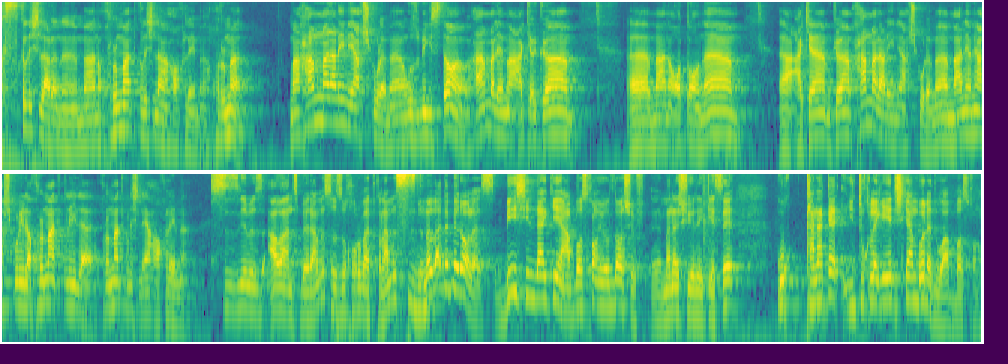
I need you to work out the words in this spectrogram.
His qilishlarini mani hurmat qilishlarini xohlayman hurmat. Man hammalaringni yaxshi ko'raman. O'zbekiston hammalar mani aka ukam mani ota onam akam ukam hammalaringni yaxshi ko'raman. Mani ham yaxshi ko'ringlar hurmat qilinglar. Hurmat qilishlarni xohlayman. Sizga biz avans beramiz sizni hurmat qilamiz. Siz nima va'da bera olasiz? Besh yildan keyin abbosxon yo'ldoshev e, mana shu yerga kelsa u qanaqa yutuqlarga erishgan bo'ladi u abbosxon?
